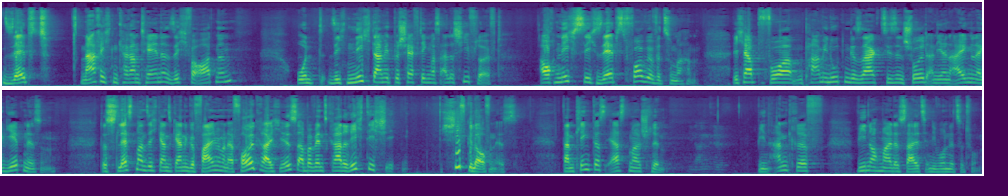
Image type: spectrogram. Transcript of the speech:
selbst Nachrichtenquarantäne sich verordnen und sich nicht damit beschäftigen, was alles schief läuft. Auch nicht sich selbst Vorwürfe zu machen. Ich habe vor ein paar Minuten gesagt, Sie sind schuld an Ihren eigenen Ergebnissen. Das lässt man sich ganz gerne gefallen, wenn man erfolgreich ist, aber wenn es gerade richtig schief gelaufen ist, dann klingt das erstmal schlimm. Wie ein Angriff. Wie ein Angriff, wie nochmal das Salz in die Wunde zu tun.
